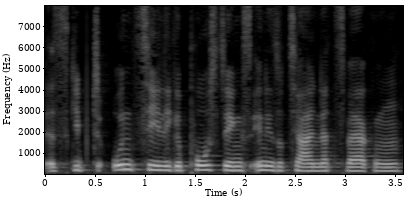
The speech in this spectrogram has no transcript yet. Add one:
Es gibt unzählige Postings in den sozialen Netzwerken.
